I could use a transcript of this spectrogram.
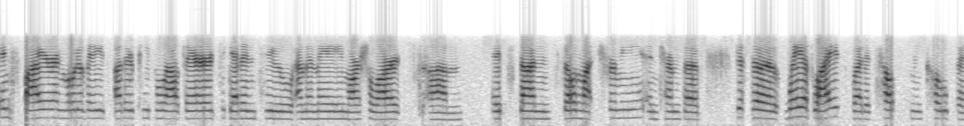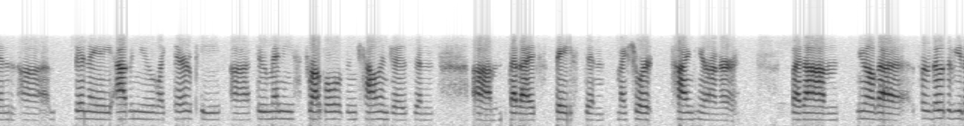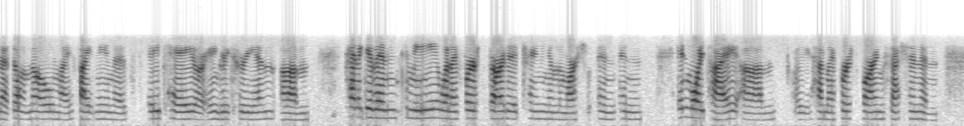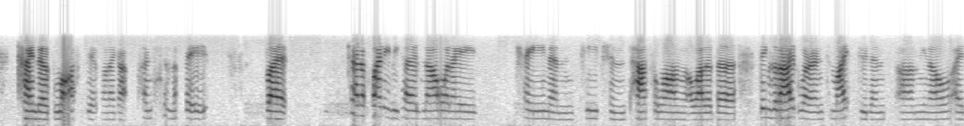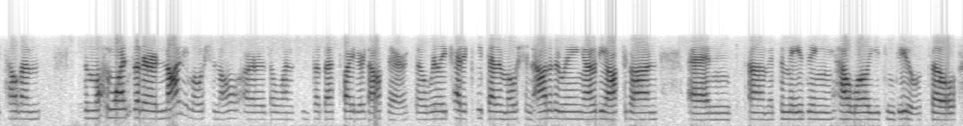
inspire and motivate other people out there to get into MMA, martial arts. Um, it's done so much for me in terms of just a way of life, but it's helped me cope and uh, been a avenue like therapy uh, through many struggles and challenges and um, that I've faced in my short time here on earth. But um, you know, the for those of you that don't know, my fight name is AK or Angry Korean. Um, kind of given to me when I first started training in the martial in in in Muay Thai. Um, I had my first sparring session and kind of lost it when I got punched in the face. But kind of funny because now when I train and teach and pass along a lot of the things that I've learned to my students, um, you know, I tell them the ones that are non-emotional are the ones the best fighters out there. So really try to keep that emotion out of the ring, out of the octagon, and um, it's amazing how well you can do. So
